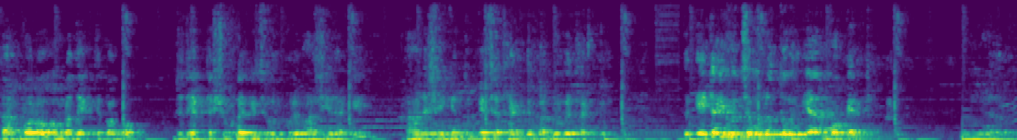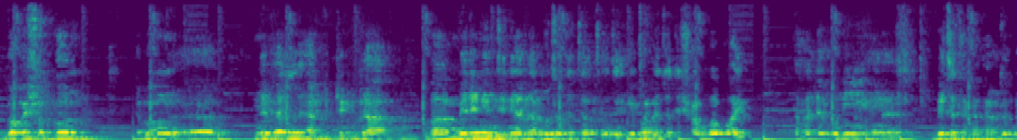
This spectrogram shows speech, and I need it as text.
তারপরেও আমরা দেখতে পাবো, যদি একটা শুকনা কিছু উপরে ভাসিয়ে রাখি, তাহলে সে কিন্তু বেঁচে থাকবে বা ডুবে থাকবে। তো এটাই হচ্ছে মূলত এয়ার পকেট। গবেষকগণ এবং নেভেল আর্কিটেক্টরা বা মেরিন ইঞ্জিনিয়াররা বোঝাতে চাচ্ছে যে এভাবে যদি সম্ভব হয় তাহলে উনি বেঁচে থাকা তার জন্য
